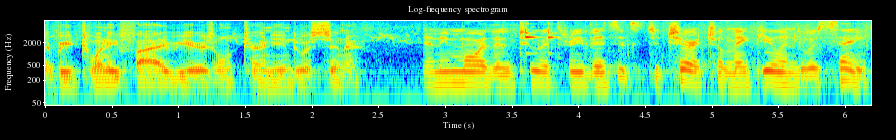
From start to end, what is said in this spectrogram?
every 25 years won't turn you into a sinner. Any more than two or three visits to church will make you into a saint.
